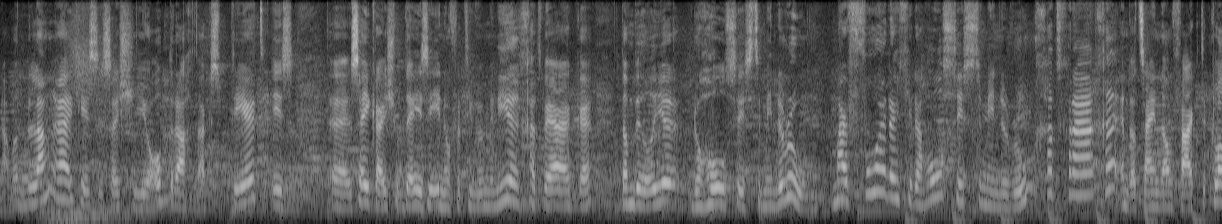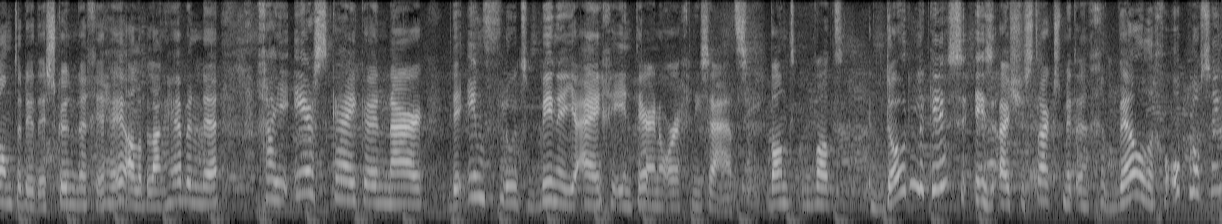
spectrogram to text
Nou, wat belangrijk is, is als je je opdracht accepteert, is uh, zeker als je op deze innovatieve manieren gaat werken, dan wil je de whole system in the room. Maar voordat je de whole system in the room gaat vragen, en dat zijn dan vaak de klanten, de deskundigen, alle belanghebbenden, ga je eerst kijken naar de invloed binnen je eigen interne organisatie. Want wat dodelijk is, is als je straks met een geweldige oplossing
